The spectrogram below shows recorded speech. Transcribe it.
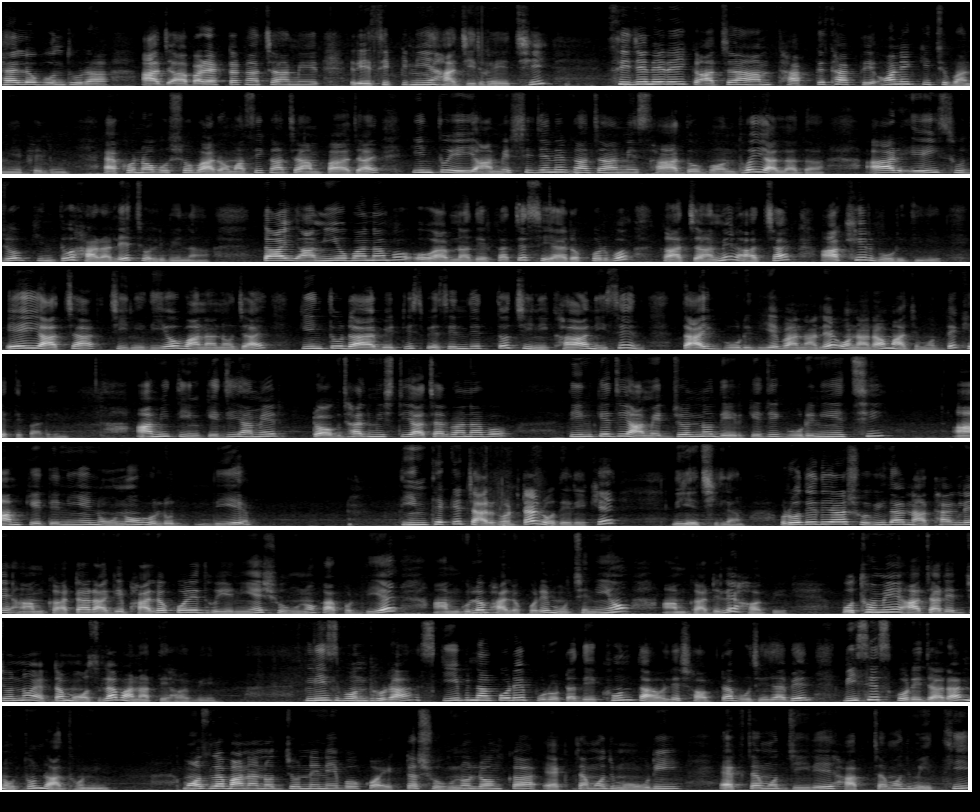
Hello বন্ধুরা, আজ আবার একটা কাঁচা আমের রেসিপি নিয়ে হাজির হয়েছি। সিজনের এই কাঁচা আম থাকতে থাকতে অনেক কিছু বানিয়ে ফেলুন। এখন অবশ্য বারো মাসই কাঁচা আম পাওয়া যায়, কিন্তু এই আমের সিজনের কাঁচা আমের স্বাদ ও গন্ধই আলাদা। আর এই সুযোগ কিন্তু হারালে চলবে না। তাই আমিও বানাবো ও আপনাদের কাছে শেয়ারও করব কাঁচা আমের আচার, আখের গুড় দিয়ে। এই আচার চিনি দিয়েও বানানো যায়, কিন্তু ডায়াবেটিস পেশেন্টদের তো চিনি খাওয়া নিষেধ, তাই গুড় দিয়ে বানালে ওনারাও মাঝে মধ্যে খেতে পারেন। আমি তিন কেজি আমের টক ঝাল মিষ্টি আচার বানাবো। তিন কেজি আমের জন্য দেড় কেজি গুড় নিয়েছি। আম কেটে নিয়ে নুন হলুদ দিয়ে তিন থেকে চার ঘণ্টা রোদে রেখে দিয়েছিলাম। রোদে দেওয়ার সুবিধা না থাকলে আম কাটার আগে ভালো করে ধুয়ে নিয়ে শুকনো কাপড় দিয়ে আমগুলো ভালো করে মুছে নিয়েও আম কাটলে হবে। প্রথমে আচারের জন্য একটা মশলা বানাতে হবে। প্লিজ বন্ধুরা, স্কিপ না করে পুরোটা দেখুন, তাহলে সবটা বুঝে যাবেন, বিশেষ করে যারা নতুন রাঁধুনি। মশলা বানানোর জন্যে নেব কয়েকটা শুকনো লঙ্কা, এক চামচ মৌরি, এক চামচ জিরে, হাফ চামচ মেথি,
